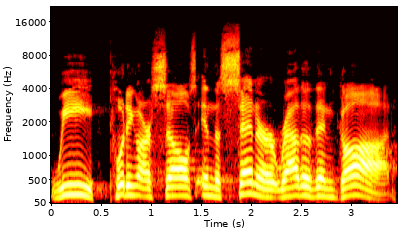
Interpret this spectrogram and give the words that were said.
We putting ourselves in the center rather than God.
